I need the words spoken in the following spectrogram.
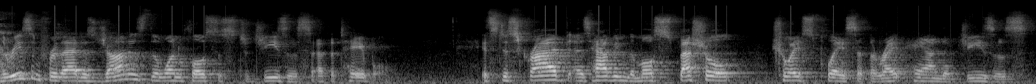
The reason for that is John is the one closest to Jesus at the table. It's described as having the most special choice place at the right hand of Jesus.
